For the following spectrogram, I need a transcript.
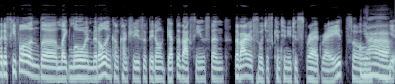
But if people in the like low and middle income countries, if they don't get the vaccines, then the virus will just continue to spread, right? So Yeah. yeah,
